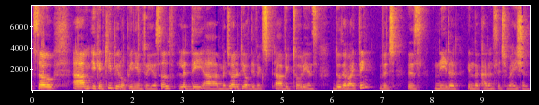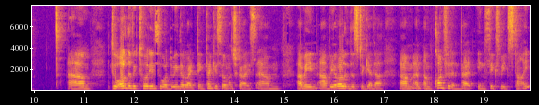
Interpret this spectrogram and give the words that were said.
So um, you can keep your opinion to yourself. Let the uh, majority of the uh, Victorians do the right thing, which is needed in the current situation. Um, to all the Victorians who are doing the right thing, thank you so much, guys. Um, I mean, uh, we are all in this together. Um, I'm, I'm, confident that in six weeks' time,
